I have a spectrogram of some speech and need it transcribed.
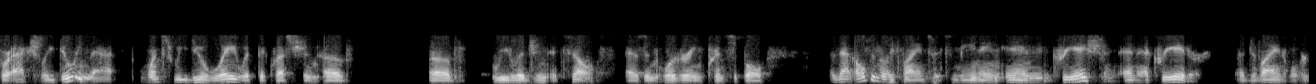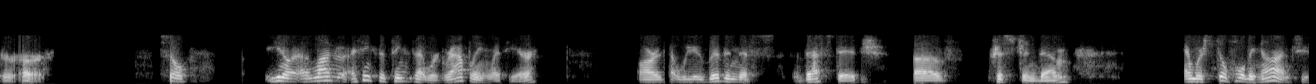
for actually doing that once we do away with the question of of religion itself as an ordering principle that ultimately finds its meaning in creation and a creator, a divine orderer. So, you know, a lot of I think the things that we're grappling with here are that we live in this vestige of Christendom, and we're still holding on to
